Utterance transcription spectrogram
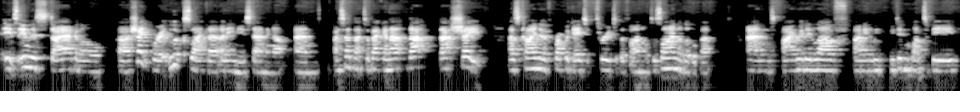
it's in this diagonal uh, shape where it looks like a, an emu standing up. And I sent that to Beck, and that, that, that shape has kind of propagated through to the final design a little bit. And I really love, I mean, we, we didn't want to be,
